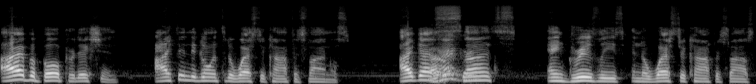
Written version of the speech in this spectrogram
I have a bold prediction. I think they go into the Western Conference Finals. I got right. Suns and Grizzlies in the Western Conference Finals.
